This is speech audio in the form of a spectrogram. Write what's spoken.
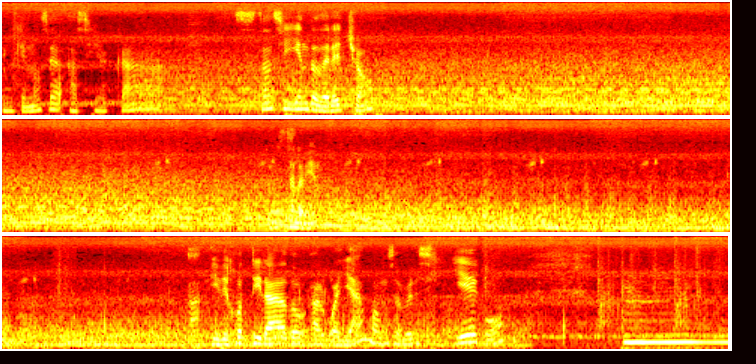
en que no sea hacia acá. están siguiendo derecho. ¿Dónde está el avión? Ah, y dejó tirado algo allá. Vamos a ver si llego. Mm,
